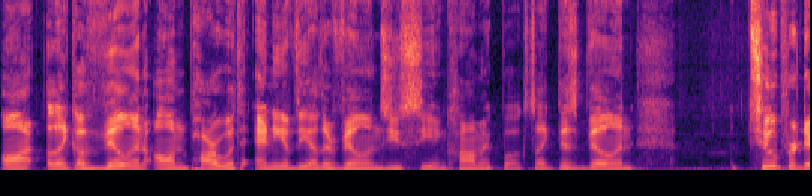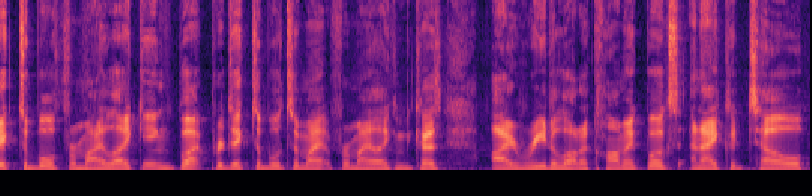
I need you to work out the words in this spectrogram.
on like a villain on par with any of the other villains you see in comic books. Like this villain too predictable for my liking, but predictable to my for my liking because I read a lot of comic books and I could tell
